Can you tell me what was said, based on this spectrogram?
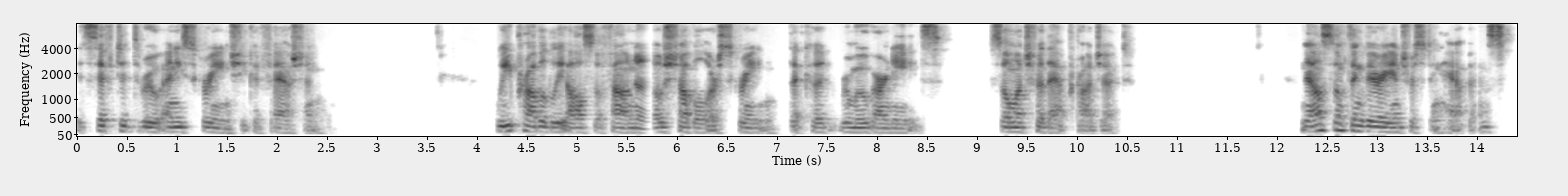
It sifted through any screen she could fashion. We probably also found no shovel or screen that could remove our needs. So much for that project. Now something very interesting happens.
